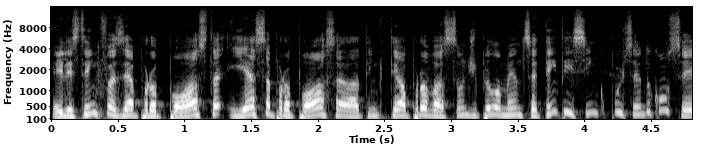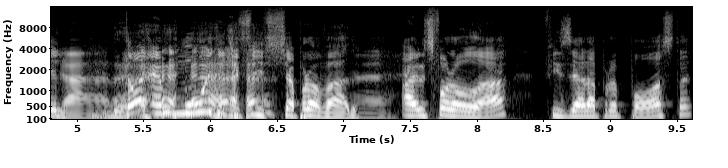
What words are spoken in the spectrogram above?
eles têm que fazer a proposta e essa proposta ela tem que ter a aprovação de pelo menos 75% do conselho. Cara. Então é muito difícil ser aprovado. Aí eles foram lá, fizeram a proposta.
